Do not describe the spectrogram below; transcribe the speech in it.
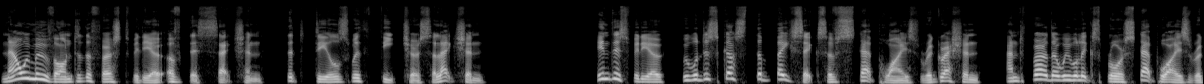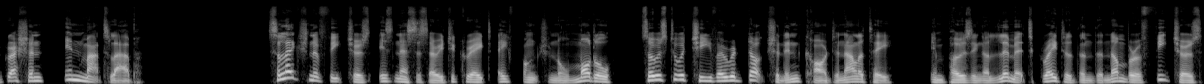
Now we move on to the first video of this section that deals with feature selection. In this video, we will discuss the basics of stepwise regression, and further we will explore stepwise regression in MATLAB. Selection of features is necessary to create a functional model so as to achieve a reduction in cardinality, imposing a limit greater than the number of features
